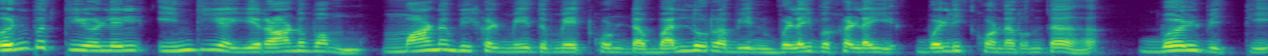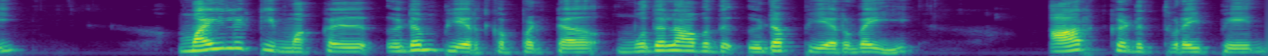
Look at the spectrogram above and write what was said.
எண்பத்தி ஏழில் இந்திய இராணுவம் மாணவிகள் மீது மேற்கொண்ட வல்லுறவின் விளைவுகளை வெளிக்கொணர்ந்த வேள்வித்தி மயிலட்டி மக்கள் இடம்பெயர்க்கப்பட்ட முதலாவது இடப்பெயர்வை ஆர்க்கெடுத்துரைப்பேன்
